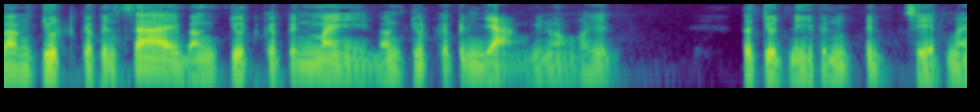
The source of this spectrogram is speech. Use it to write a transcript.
บางจุดก็เป็นทรายบางจุดก็เป็นไม้บางจุดก็เป็นหยางพี่น้องก็เห็น แต่จุดนี้เป็นเป็นเศษไม้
